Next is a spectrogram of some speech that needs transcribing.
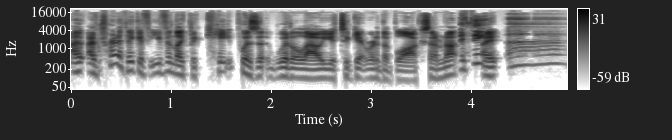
I, am trying to think if even like the cape was would allow you to get rid of the blocks, and I'm not. I think. I, uh,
